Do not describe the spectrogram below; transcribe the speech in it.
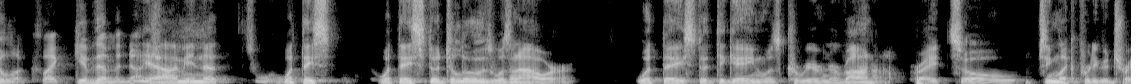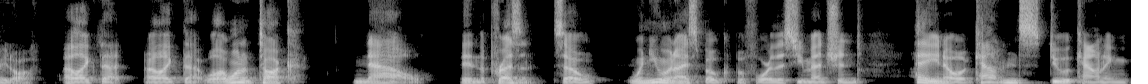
a look, like give them the nudge. Yeah, I mean that what they what they stood to lose was an hour. What they stood to gain was career nirvana, right? So seemed like a pretty good trade off. I like that. I like that. Well, I want to talk now in the present. So, when you and I spoke before this, you mentioned, hey, you know, accountants do accounting,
